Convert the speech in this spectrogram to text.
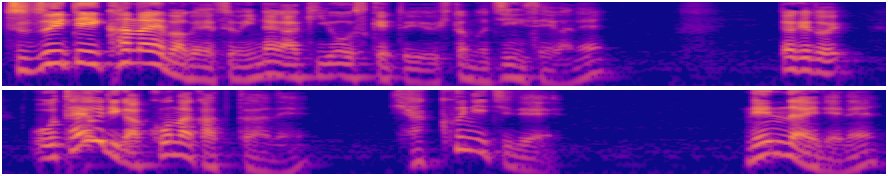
続いていかないわけですよ。稲垣陽介という人の人生がね。だけど、お便りが来なかったらね、100日で、年内でね、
